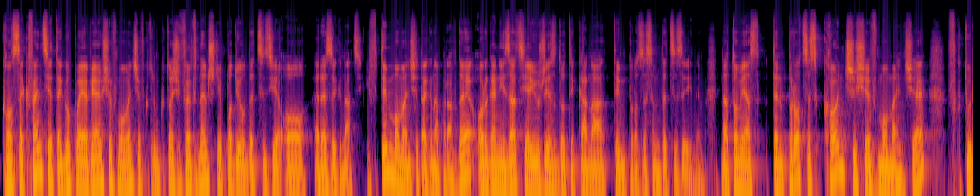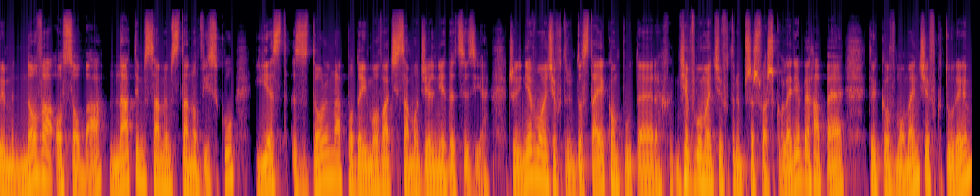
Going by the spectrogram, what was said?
konsekwencje tego pojawiają się w momencie, w którym ktoś wewnętrznie podjął decyzję o rezygnacji. I w tym momencie tak naprawdę organizacja już jest dotykana tym procesem decyzyjnym. Natomiast ten proces kończy się w momencie, w którym nowa osoba na tym samym stanowisku jest zdolna podejmować samodzielnie decyzje. Czyli nie w momencie, w którym dostaje komputer, nie w momencie, w którym przeszła szkolenie BHP, tylko w momencie, w którym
